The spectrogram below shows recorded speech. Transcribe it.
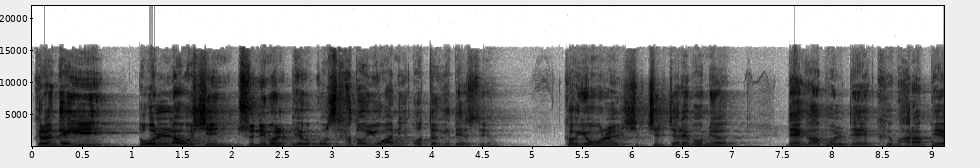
그런데 이 놀라우신 주님을 배웠고 사도 요한이 어떻게 됐어요? 거기 오늘 17절에 보면 내가 볼 때 그 발 앞에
